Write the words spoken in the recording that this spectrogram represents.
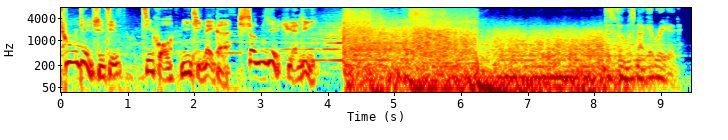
充电时间，激活你体内的商业原力。This film is not yet rated.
